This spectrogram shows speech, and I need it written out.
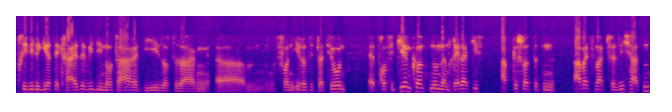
privilegierte Kreise wie die Notare, die sozusagen ähm, von ihrer Situation äh, profitieren konnten und einen relativ abgeschotteten Arbeitsmarkt für sich hatten.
